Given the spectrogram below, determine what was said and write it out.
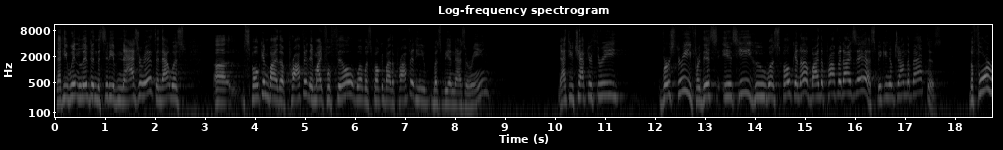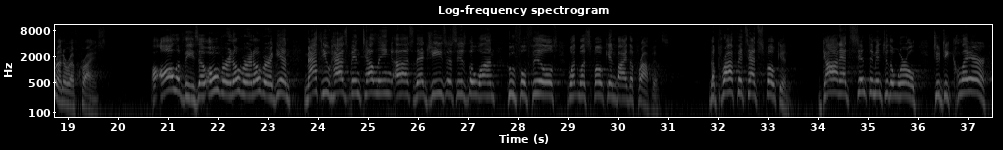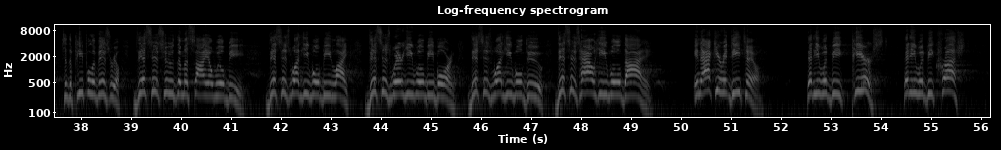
that he went and lived in the city of Nazareth, and that was uh, spoken by the prophet. It might fulfill what was spoken by the prophet. He must be a Nazarene. Matthew chapter 3, Verse 3 For this is he who was spoken of by the prophet Isaiah, speaking of John the Baptist, the forerunner of Christ. All of these, over and over and over again, Matthew has been telling us that Jesus is the one who fulfills what was spoken by the prophets. The prophets had spoken. God had sent them into the world to declare to the people of Israel, this is who the Messiah will be. This is what he will be like. This is where he will be born. This is what he will do. This is how he will die. In accurate detail, that he would be pierced, that he would be crushed,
